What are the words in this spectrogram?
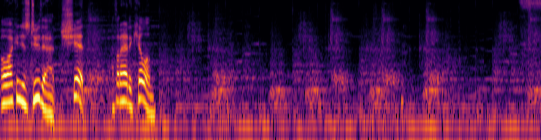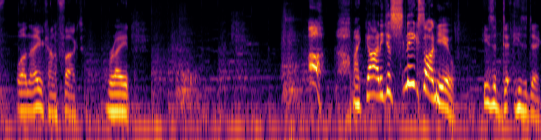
Oh, I can just do that. Shit. I thought I had to kill him. Well, now you're kind of fucked. Right. Oh! Oh my god, he just sneaks on you! He's a he's a dick.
